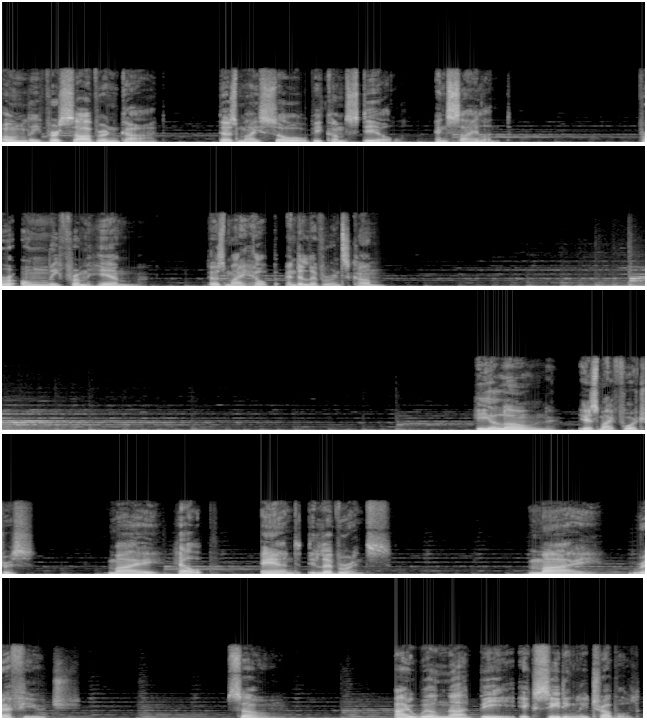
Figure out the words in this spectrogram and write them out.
Only for sovereign God does my soul become still and silent. For only from Him does my help and deliverance come. He alone is my fortress, my help and deliverance, my refuge. So, I will not be exceedingly troubled.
